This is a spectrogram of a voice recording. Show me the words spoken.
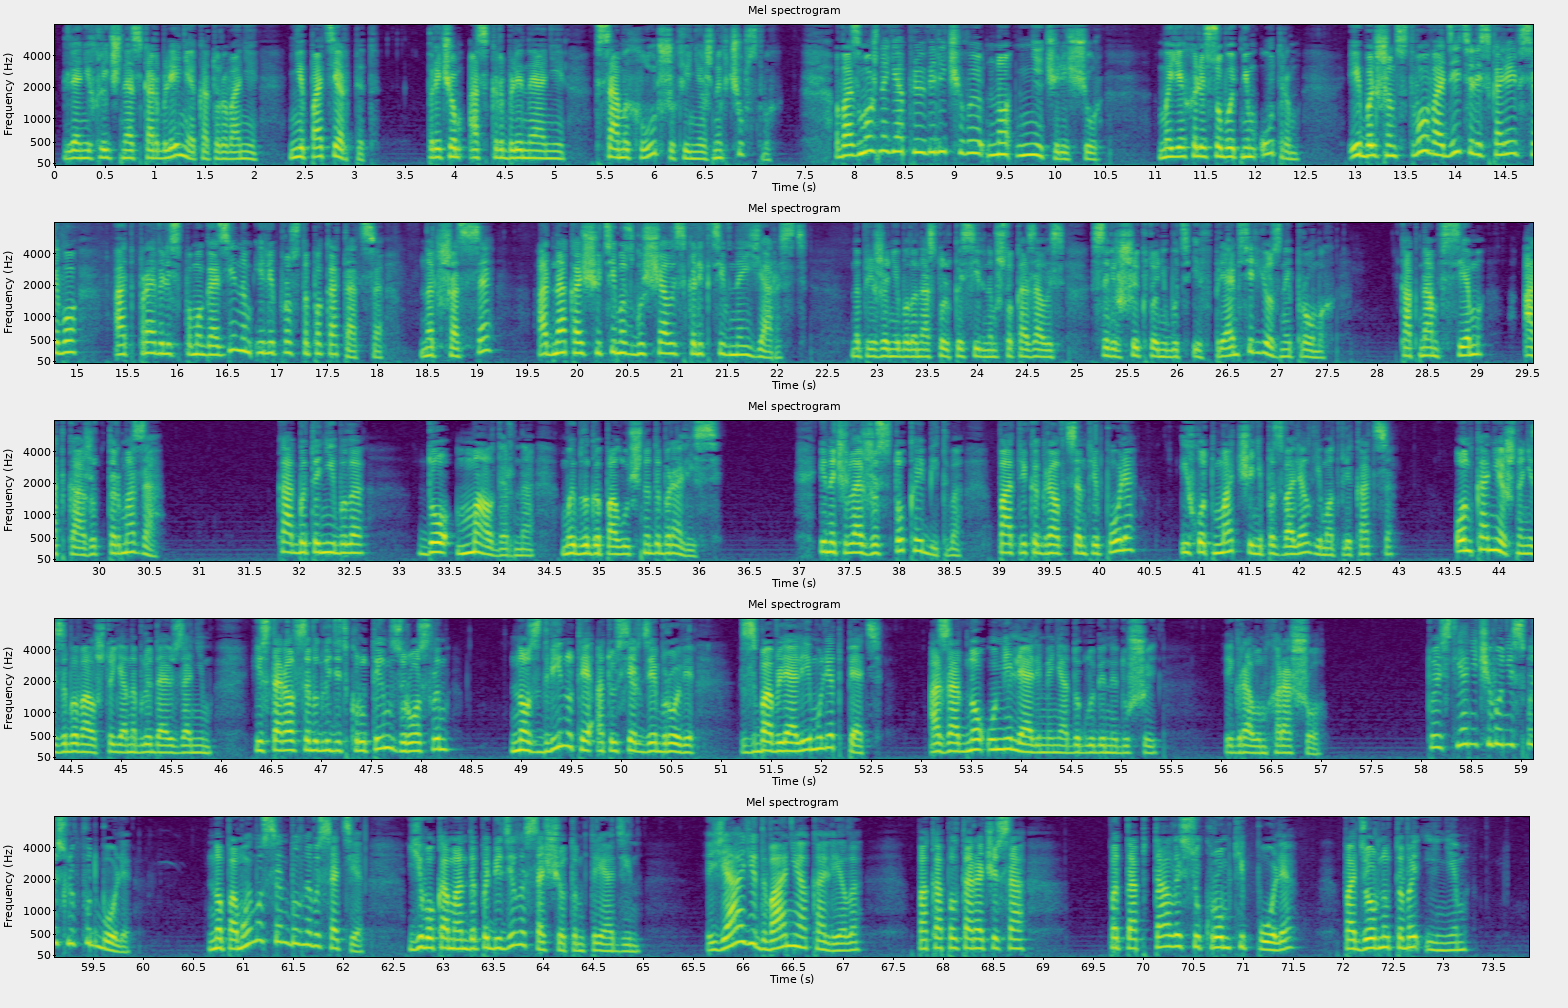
Для них личное оскорбление, которого они не потерпят, причем оскорблены они в самых лучших и нежных чувствах. Возможно, я преувеличиваю, но не чересчур. Мы ехали субботним утром, и большинство водителей, скорее всего, отправились по магазинам или просто покататься. Над шоссе, однако, ощутимо сгущалась коллективная ярость. Напряжение было настолько сильным, что казалось, соверши кто-нибудь и впрямь серьезный промах, как нам всем откажут тормоза. Как бы то ни было, до Малверна мы благополучно добрались. И началась жестокая битва. Патрик играл в центре поля, и ход матча не позволял ему отвлекаться. Он, конечно, не забывал, что я наблюдаю за ним, и старался выглядеть крутым, взрослым, но сдвинутые от усердия брови сбавляли ему лет пять, а заодно умиляли меня до глубины души. Играл он хорошо. То есть я ничего не смыслю в футболе. Но, по-моему, сын был на высоте. Его команда победила со счетом 3-1. Я едва не околела, пока полтора часа потопталась у кромки поля, подернутого инеем.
